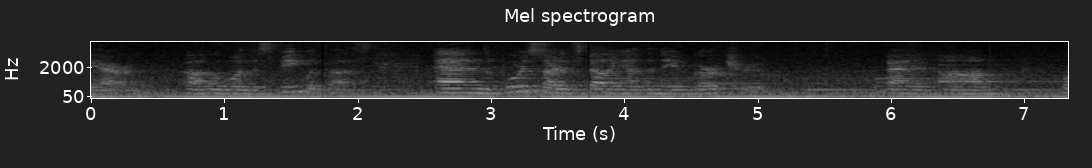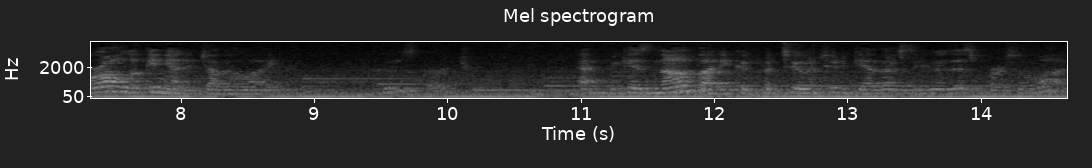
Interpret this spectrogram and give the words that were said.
there uh, who wanted to speak with us. And the board started spelling out the name Gertrude, and um, we're all looking at each other like, who's Gertrude? And because nobody could put two and two together as to who this person was.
